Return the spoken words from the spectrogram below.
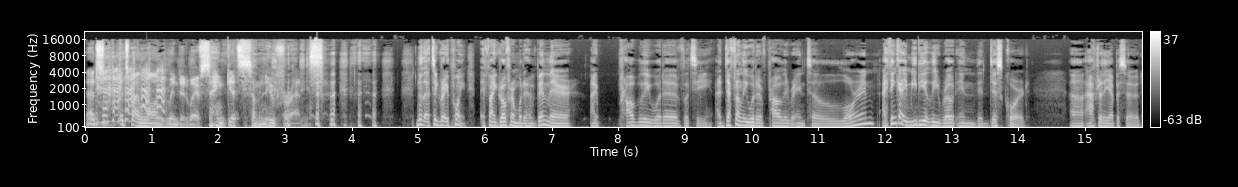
That's that's my long-winded way of saying get some new friends. No, that's a great point. If my girlfriend would have been there, I probably would have, let's see, I definitely would have probably written to Lauren. I think I hmm. immediately wrote in the Discord uh, after the episode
